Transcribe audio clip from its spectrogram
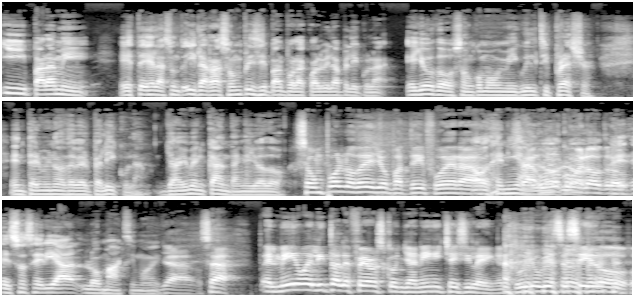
Y para mí, este es el asunto, y la razón principal por la cual vi la película, ellos dos son como mi guilty pressure en términos de ver películas. Ya a mí me encantan ellos dos. O sea, un porno de ellos para ti fuera... Oh, genial. O sea, uno Lo- con lo- el otro. eh, Eso sería lo máximo. Ya, o sea, el mío es Little Affairs con Janine y Chasey Lane. El tuyo hubiese sido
